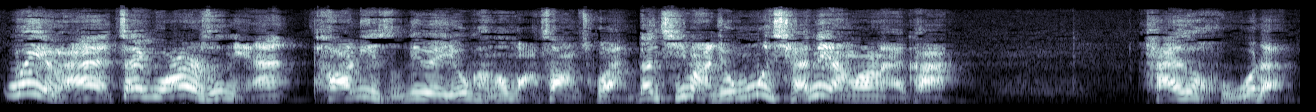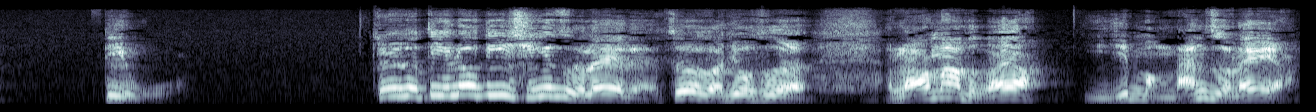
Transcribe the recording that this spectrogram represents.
未来再过二十年，他历史地位有可能往上窜，但起码就目前的眼光来看，还是胡的第五。所以说第六、第七之类的，这个就是莱昂纳德呀，以及猛男之类呀，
